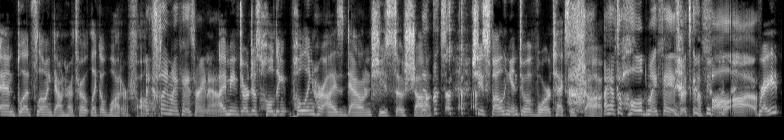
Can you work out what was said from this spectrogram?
and blood flowing down her throat like a waterfall. Explain my face right now. I mean, Georgia's holding, pulling her eyes down. She's so shocked. She's falling into a vortex of shock. I have to hold my face or it's going to fall off. Right?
